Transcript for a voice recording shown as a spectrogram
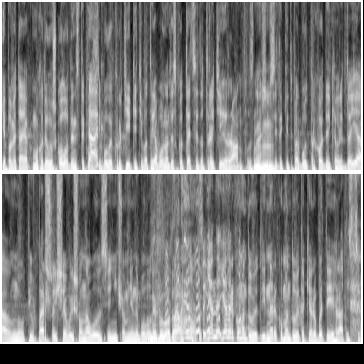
я пам'ятаю, як ми ходили в школу в 11 класі, Так. були круті, які тіба, то я був на дискотеці до третьої ранку. Знаєш, і всі такі тепер будуть приходити, які говорять, да я ну пів першої ще вийшов на вулицю, і нічого мені не було. Не було, да. Ну, це я не я не рекомендую. І не рекомендую таке робити і грати з цим.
